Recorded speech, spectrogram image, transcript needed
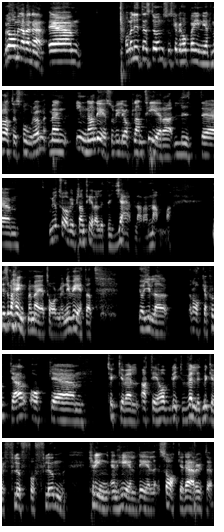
Bra mina vänner. Eh, om en liten stund så ska vi hoppa in i ett mötesforum, men innan det så vill jag plantera lite, ehm, men jag tror jag vill plantera lite jävlar anamma. Ni som har hängt med mig ett tag nu, ni vet att jag gillar raka puckar och eh, tycker väl att det har blivit väldigt mycket fluff och flum kring en hel del saker där ute.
